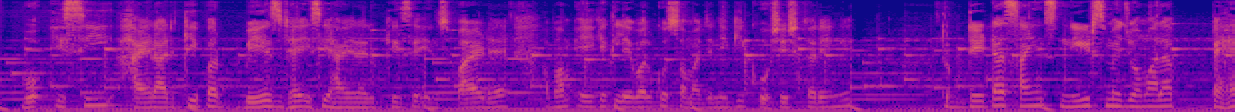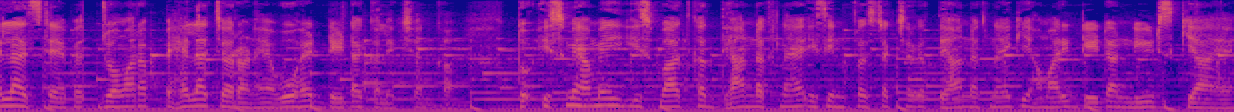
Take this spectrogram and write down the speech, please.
वो इसी हायरार्की पर बेस्ड है, इसी हायरार्की से इंस्पायर्ड है। अब हम एक एक लेवल को समझने की कोशिश करेंगे। तो डेटा साइंस नीड्स में जो हमारा पहला स्टेप है, जो हमारा पहला चरण है, वो है डेटा कलेक्शन का। तो इसमें हमें इस बात का ध्यान रखना है, इस इंफ्रास्ट्रक्चर का ध्यान रखना है कि हमारी डेटा नीड्स क्या है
